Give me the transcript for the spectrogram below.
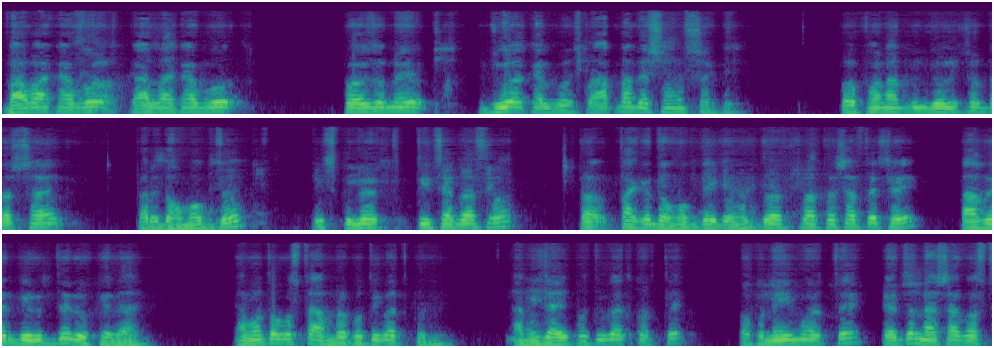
বাবা খাব গাঁজা খাব, প্রয়োজনে জুয়া খেলব, তো আপনাদের সমস্যা কি? তখন আপনি জলিল সর্দার সাহেব তার ধমক দেয়, স্কুলের টিচাররা তাকে ধমক দেয়। ধমক দেওয়ার সাথে সাথে সে তাদের বিরুদ্ধে রুখে যায় এমন অবস্থা আমরা প্রতিবাদ করি। আমি যাই প্রতিবাদ করতে তখন এই মুহূর্তে সে তো নেশাগ্রস্ত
